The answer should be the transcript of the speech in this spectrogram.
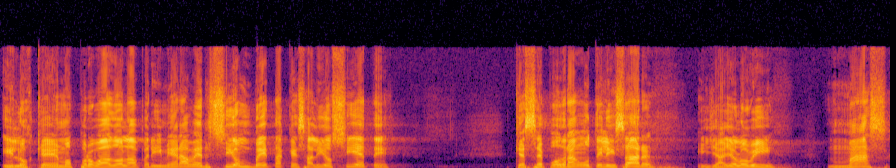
y los que hemos probado la primera versión beta que salió 7, que se podrán utilizar, y ya yo lo vi, más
